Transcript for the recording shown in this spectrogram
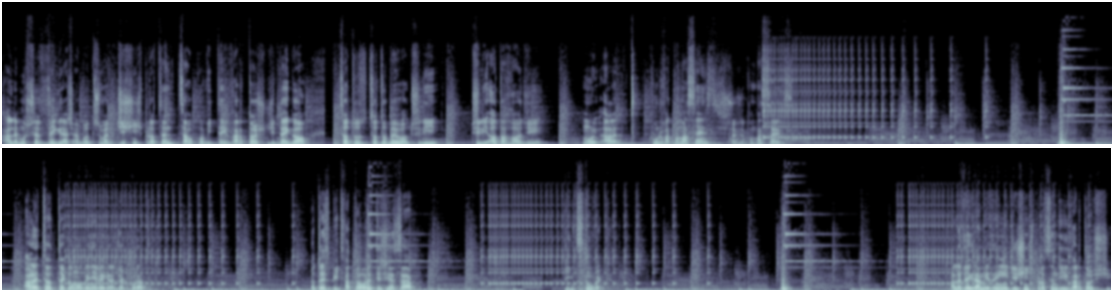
ale muszę wygrać, aby otrzymać 10% całkowitej wartości tego, co tu, co tu było. Czyli, czyli o to chodzi. Mój, ale kurwa, to ma sens, szczerze, to ma sens. Ale to, tego mogę nie wygrać akurat. No to jest bitwa teoretycznie za 5 stówek. Ale wygram jedynie 10% jej wartości.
